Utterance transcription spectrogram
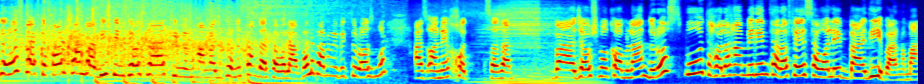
درست. به افتخارشان و 20 امتیاز را تیم محمدی تونستان در سوال اول برنامه وکتور آزمون از آن خود سازند. و جواب شما کاملا درست بود. حالا هم میریم طرف سوال بعدی برنامه.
